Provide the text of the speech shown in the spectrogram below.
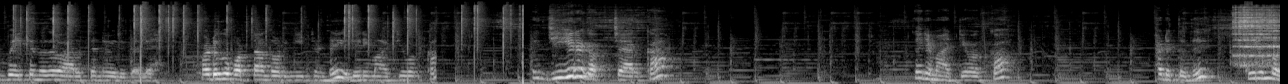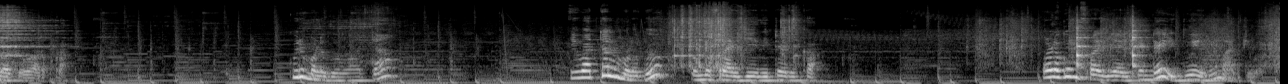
ഉപയോഗിക്കുന്നത് വേറെ തന്നെ ഒരു കടുക് പൊട്ടാൻ തുടങ്ങിയിട്ടുണ്ട്. ഇതിന് മാറ്റി വെക്കാം. ജീരകം ചേർക്കാം. ഇതിന് മാറ്റി വെക്കാം. അടുത്തത് കുരുമുളക് വറുക്കാം. കുരുമുളക് മാറ്റാം. ഈ വറ്റൽ മുളക് ഒന്ന് ഫ്രൈ ചെയ്തിട്ട് എടുക്കാം. മുളകും ഫ്രൈ ആയിട്ടുണ്ട്. ഇതും ഇനി മാറ്റി വെക്കാം.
